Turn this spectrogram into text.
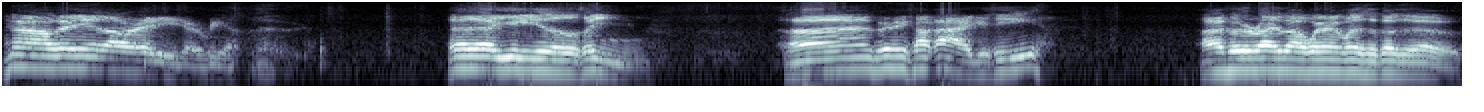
Now they are ready to reupload. And a little thing. I'm pretty shocked-eyed, you see. I right about where it was supposed to go.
